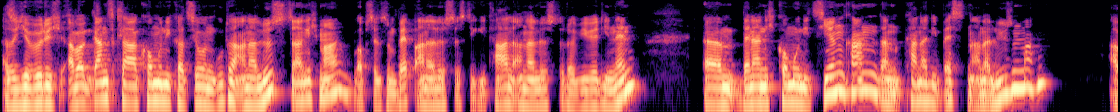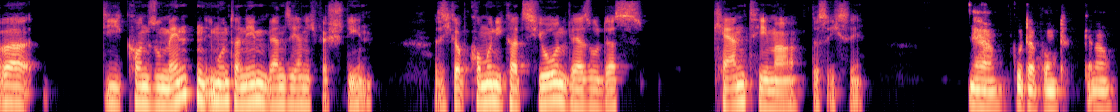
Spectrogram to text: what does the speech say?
Also hier würde ich aber ganz klar Kommunikation, ein guter Analyst, sage ich mal, ob es jetzt ein Web-Analyst ist, Digital-Analyst oder wie wir die nennen. Ähm, wenn er nicht kommunizieren kann, dann kann er die besten Analysen machen, aber die Konsumenten im Unternehmen werden sie ja nicht verstehen. Also ich glaube, Kommunikation wäre so das Kernthema, das ich sehe. Ja, guter Punkt, genau.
